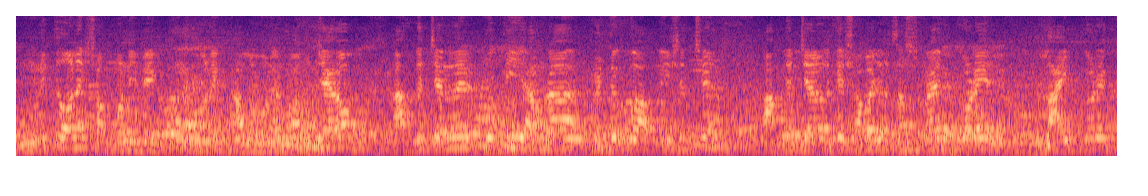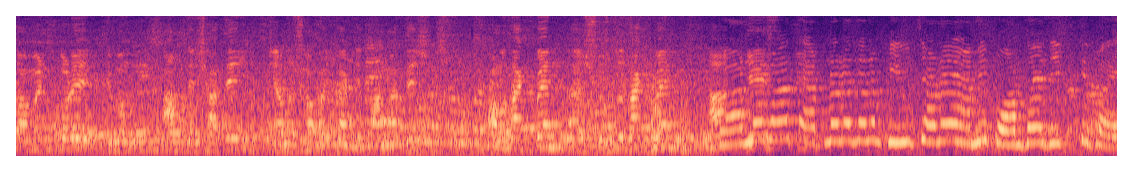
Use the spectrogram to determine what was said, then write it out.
উনি তো অনেক সম্মানী ব্যক্তি অনেক ভালো মনের মানুষ। যাই হোক আপনার চ্যানেলের প্রতি আমরা কৃতজ্ঞ আপনি এসেছেন। আপনার চ্যানেলকে সবাই যেন সাবস্ক্রাইব করে লাইক করে কমেন্ট করে এবং আপনাদের সাথেই যেন সবাই থাকে বাংলাদেশ। ভালো থাকবেন সুস্থ থাকবেন। ধন্যবাদ আপনারা ফিউচারে আমি পর্দায় দেখতে পাই।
